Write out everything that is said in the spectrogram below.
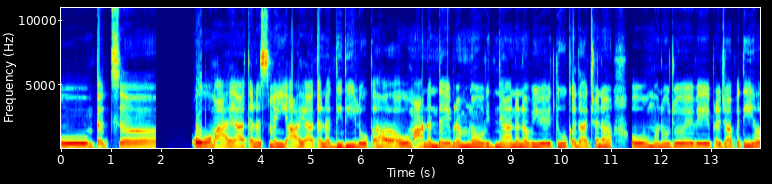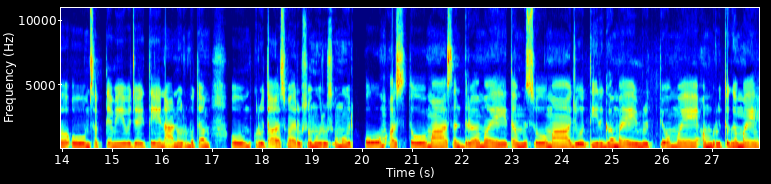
ॐ तत्स ॐ आयातनस्मै आयातनद्दिधि लोकः। ॐ आनन्दये ब्रह्मणो विज्ञाननविवेतु कदाचन। ॐ मनोजवे प्रजापतिः। ॐ सत्यमेव जयते नानुर्मुतम्। ॐ सुमुर ॐ अस्तो मा संद्रमये तमसो मा ज्योतिर्गमय मृत्योमय अमृतगमय।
